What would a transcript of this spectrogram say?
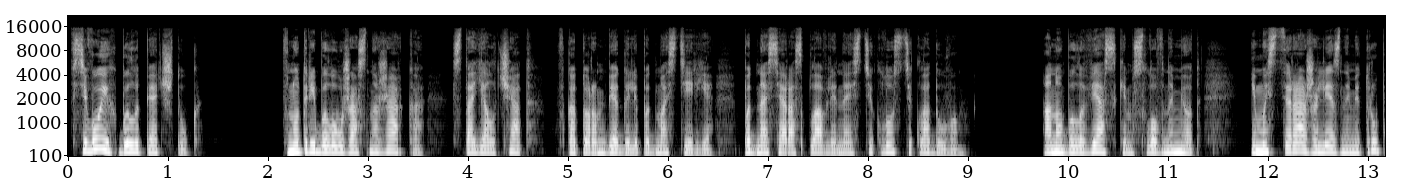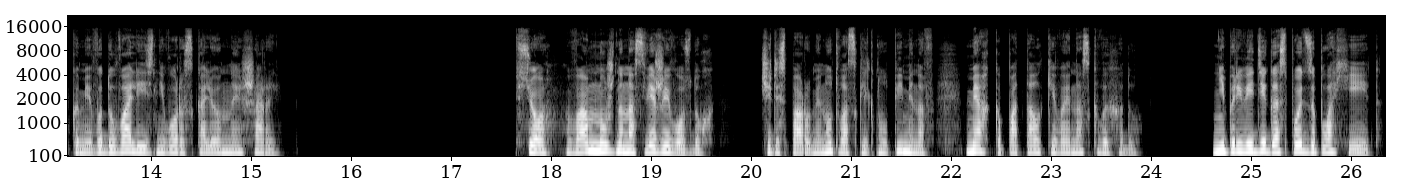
Всего их было пять штук. Внутри было ужасно жарко, стоял чад, в котором бегали подмастерья, поднося расплавленное стекло стеклодувом. Оно было вязким, словно мед, и мастера железными трубками выдували из него раскаленные шары. Все, вам нужно на свежий воздух», Через пару минут воскликнул Пименов, мягко подталкивая нас к выходу. «Не приведи Господь заплохеет».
